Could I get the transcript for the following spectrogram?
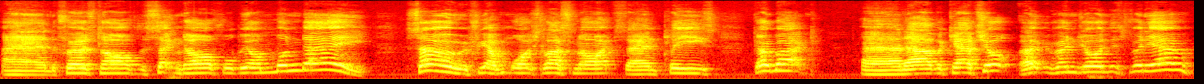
And the first half, the second half will be on Monday. So if you haven't watched last night's, then please go back and have a catch up. Hope you've enjoyed this video.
